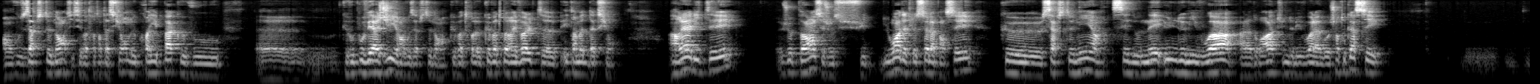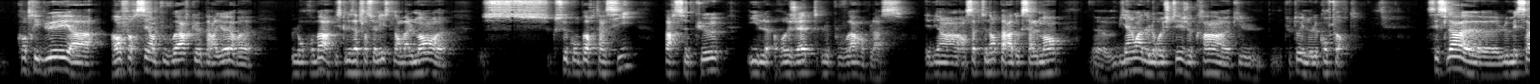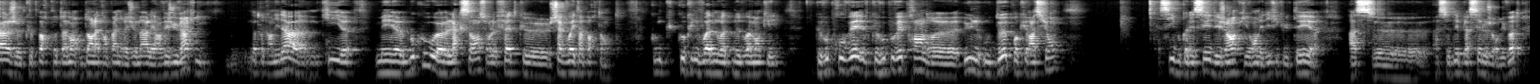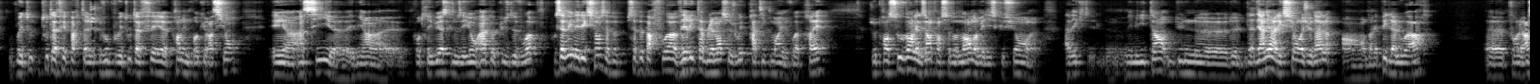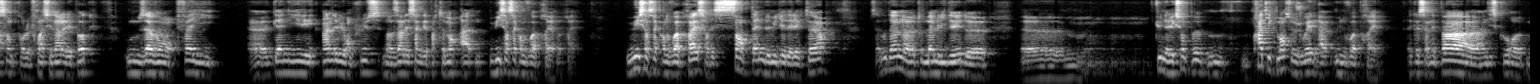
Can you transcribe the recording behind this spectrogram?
en vous abstenant, si c'est votre tentation, ne croyez pas que vous, euh, que vous pouvez agir en vous abstenant, que votre, que votre révolte est en mode d'action. En réalité, je pense, et je suis loin d'être le seul à penser, s'abstenir, c'est donner une demi-voix à la droite, une demi-voix à la gauche. En tout cas, c'est contribuer à renforcer un pouvoir que, par ailleurs, euh, l'on combat, puisque les abstentionnistes, normalement, euh, se comportent ainsi parce que ils rejettent le pouvoir en place. Eh bien, en s'abstenant paradoxalement, euh, bien loin de le rejeter, je crains qu'il plutôt il ne le conforte. C'est cela euh, le message que porte notamment dans la campagne régionale Hervé Juvin, notre candidat, euh, qui euh, met beaucoup l'accent sur le fait que chaque voix est importante, qu'aucune voix ne doit, manquer, que vous, pouvez prendre une ou deux procurations si vous connaissez des gens qui auront des difficultés à se, déplacer le jour du vote. Vous pouvez tout à fait prendre une procuration et euh, ainsi euh, eh bien, euh, contribuer à ce que nous ayons un peu plus de voix. Vous savez, une élection, ça peut, ça peut parfois véritablement se jouer pratiquement à une voix près. Je prends souvent l'exemple en ce moment dans mes discussions avec mes militants de la dernière élection régionale dans les Pays de la Loire, pour le Front National à l'époque, où nous avons failli gagner un élu en plus dans un des cinq départements à 850 voix près à peu près. 850 voix près sur des centaines de milliers d'électeurs, ça vous donne tout de même l'idée de qu'une élection peut pratiquement se jouer à une voix près, et que ça n'est pas un discours euh,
